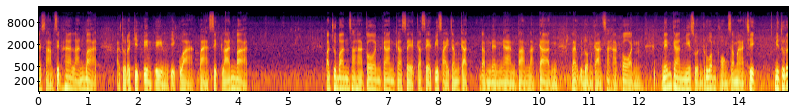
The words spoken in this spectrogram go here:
235 ล้านบาท ธุรกิจอื่น ๆ อีกกว่า 80 ล้านบาท ปัจจุบันสหกรณ์การเกษตรเกษตรวิสัยจำกัดดำเนินงานตามหลักการ และอุดมการสหกรณ์เน้นการมีส่วนร่วมของสมาชิก มีธุร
